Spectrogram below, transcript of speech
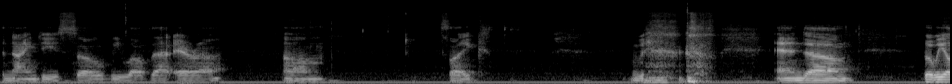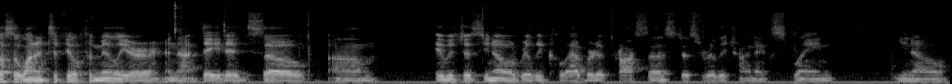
the 90s so we love that era. Um, it's like we, and um, but we also wanted to feel familiar and not dated so um, it was just you know a really collaborative process just really trying to explain you know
